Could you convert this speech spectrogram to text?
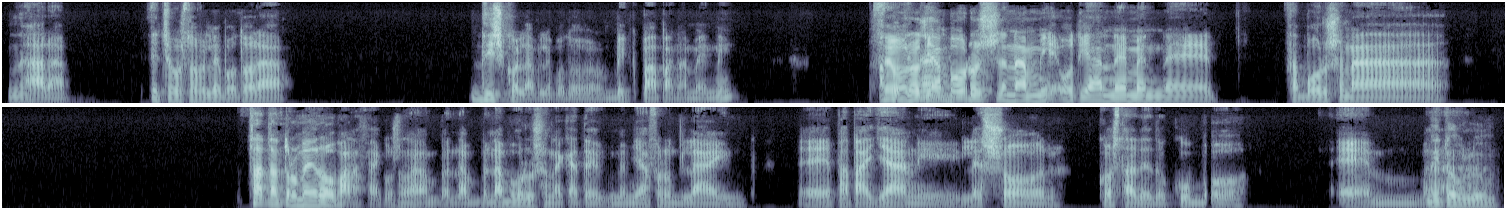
Ναι. Άρα, έτσι όπως το βλέπω τώρα, δύσκολα βλέπω το Big Papa να μένει. Θεωρώ ότι αν, μπορούσε να, ότι αν έμενε θα μπορούσε να... Θα ήταν τρομερό Παναθηναϊκός να, να, να, μπορούσε να κατέβει με μια front line ε, Παπαγιάννη, Λεσόρ, Κωνσταντέ το Κούμπο, ε, Μίτογλου.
